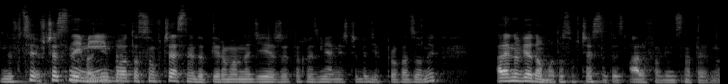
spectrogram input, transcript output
No, wcze- Wczesnymi, Dokładnie bo tak. to są wczesne dopiero. Mam nadzieję, że trochę zmian jeszcze będzie wprowadzonych. Ale no wiadomo, to są wczesne, to jest alfa, więc na pewno.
